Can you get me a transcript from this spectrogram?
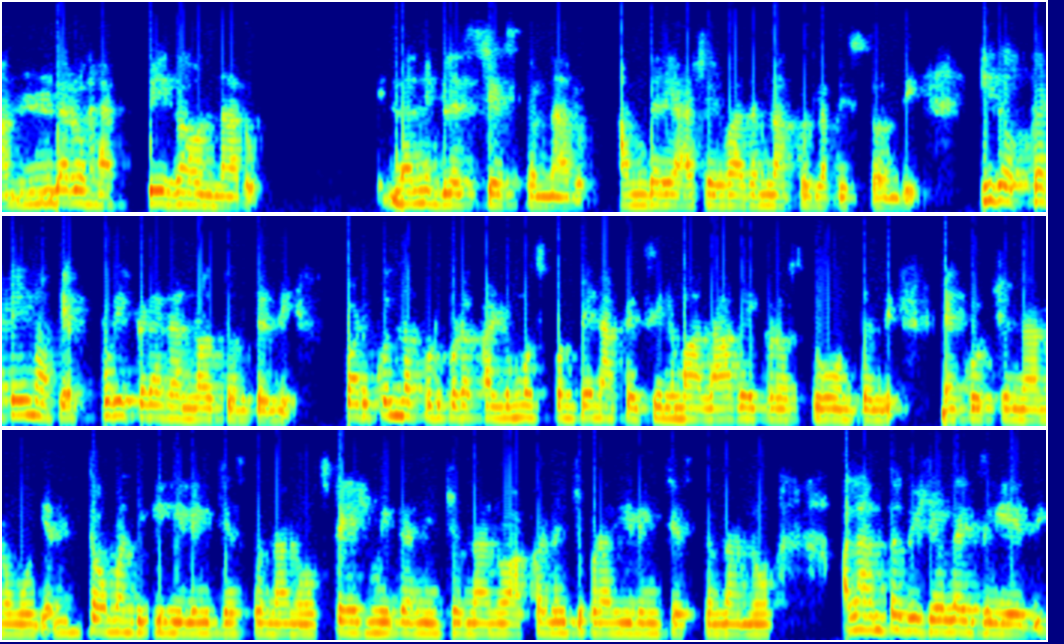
అందరూ హ్యాపీగా ఉన్నారు. నన్ను బ్లెస్ చేస్తున్నారు. అందరి ఆశీర్వాదం నాకు లభిస్తోంది. ఇది ఒక్కటే నాకు ఎప్పుడు ఇక్కడ రన్ అవుతుంటుంది. పడుకున్నప్పుడు కూడా కళ్ళు మూసుకుంటే నాకు సినిమా లాగా ఇక్కడ వస్తూ ఉంటుంది. నేను కూర్చున్నాను ఎంతో మందికి హీలింగ్ చేస్తున్నాను. స్టేజ్ మీద నించున్నాను అక్కడ నుంచి కూడా హీలింగ్ చేస్తున్నాను. అలా అంతా విజువలైజ్ అయ్యేది.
